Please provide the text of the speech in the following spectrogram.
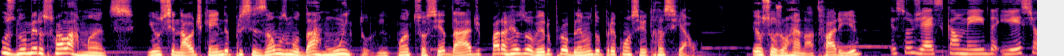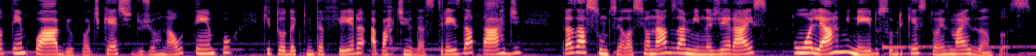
Os números são alarmantes e um sinal de que ainda precisamos mudar muito enquanto sociedade para resolver o problema do preconceito racial. Eu sou João Renato Faria. Eu sou Jéssica Almeida e este é o Tempo Hábil, podcast do jornal O Tempo, que toda quinta-feira, a partir das três da tarde, traz assuntos relacionados a Minas Gerais, um olhar mineiro sobre questões mais amplas.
